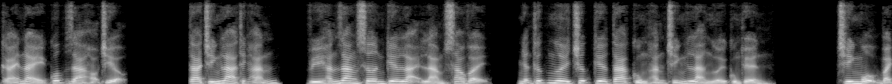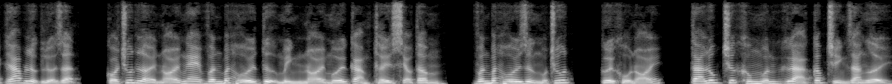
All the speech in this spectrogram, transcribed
cái này quốc gia họ triệu. Ta chính là thích hắn, vì hắn Giang Sơn kia lại làm sao vậy, nhận thức ngươi trước kia ta cùng hắn chính là người cùng thuyền. Trình mộ bạch áp lực lửa giận, có chút lời nói nghe vân bất hối tự mình nói mới cảm thấy xẻo tâm, vân bất hối dừng một chút, cười khổ nói, ta lúc trước không muốn gả cấp trình ra người,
